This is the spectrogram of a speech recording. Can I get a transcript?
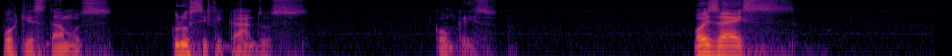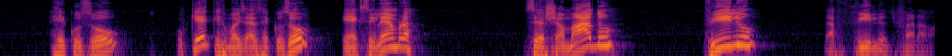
porque estamos crucificados com Cristo. Moisés recusou, o que que Moisés recusou? Quem é que se lembra? Ser chamado filho da filha de Faraó.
